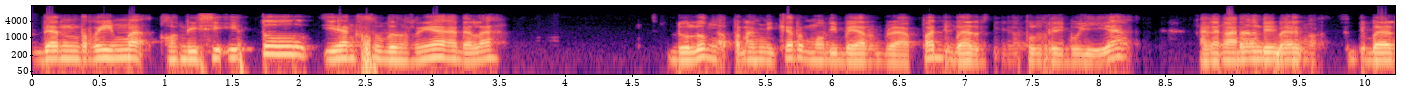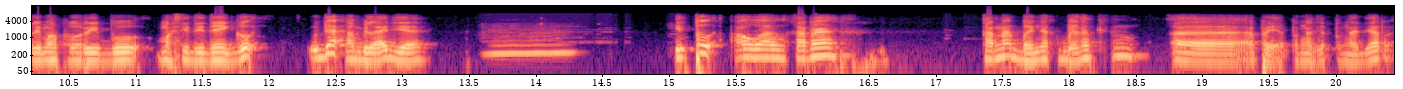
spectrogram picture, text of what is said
dan terima kondisi itu yang sebenarnya adalah dulu nggak pernah mikir mau dibayar berapa, dibayar tiga puluh ribu iya, kadang-kadang dibayar dibayar lima puluh ribu masih dinego, udah ambil aja. Hmm. Itu awal karena karena banyak banget kan eh, apa ya pengajar-pengajar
